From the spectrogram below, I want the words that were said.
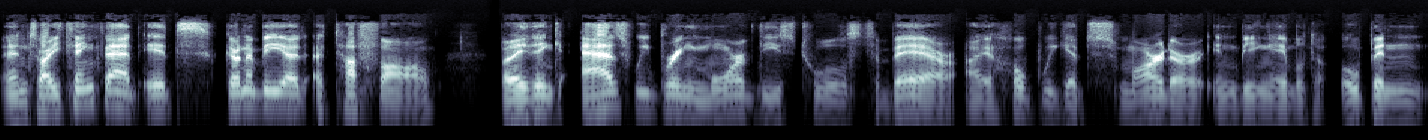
And so I think that it's going to be a, a tough fall. But I think as we bring more of these tools to bear, I hope we get smarter in being able to open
